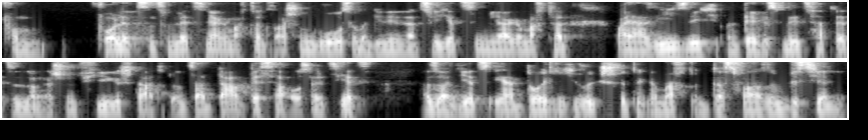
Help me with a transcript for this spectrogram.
vom vorletzten zum letzten Jahr gemacht hat, war schon groß, aber den er dazu jetzt im Jahr gemacht hat, war ja riesig. Und Davis Mills hat letzte Saison ja schon viel gestartet und sah da besser aus als jetzt. Also hat jetzt eher deutliche Rückschritte gemacht und das war so ein bisschen,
